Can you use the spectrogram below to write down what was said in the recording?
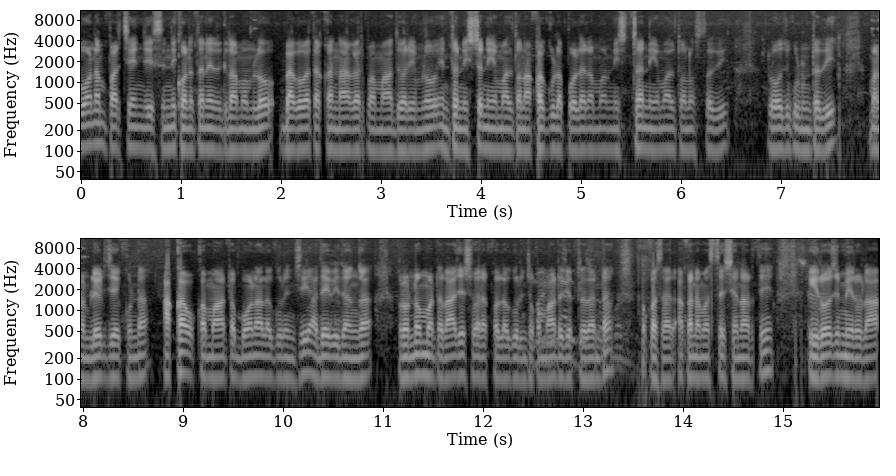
బోనం పరిచయం చేసింది కొనతనేరు గ్రామంలో భగవతక్క నాగర్పం ఆధ్వర్యంలో ఎంతో నిష్ట నియమాలతో అక్క కూడా పోలేరమ్మ నిష్ట నియమాలతో వస్తుంది. రోజు కూడా ఉంటుంది. మనం లేట్ చేయకుండా అక్క ఒక మాట బోనాల గురించి అదేవిధంగా రెండో మాట రాజేశ్వర అక్కల గురించి ఒక మాట చెప్తుందంట. ఒకసారి అక్క నమస్తే శనార్థి ఈరోజు మీరు రా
